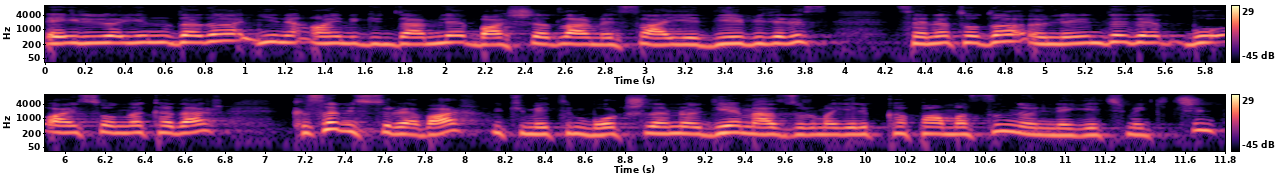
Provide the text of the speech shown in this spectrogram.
Eylül ayında da yine aynı gündemle başladılar mesaiye diyebiliriz. Senatoda önlerinde de bu ay sonuna kadar kısa bir süre var. Hükümetin borçlarını ödeyemez duruma gelip kapanmasının önüne geçmek için.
